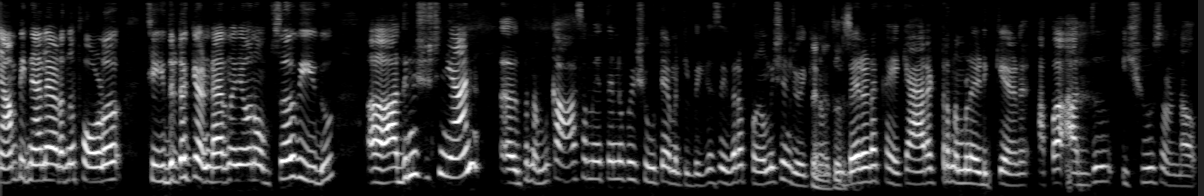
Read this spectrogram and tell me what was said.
ഞാൻ പിന്നാലെ നടന്ന് ഫോളോ ചെയ്തിട്ടൊക്കെ ഉണ്ടായിരുന്നു. ഞാൻ ഒബ്സർവ് ചെയ്തു. അതിനുശേഷം ഞാൻ ഇപ്പൊ നമുക്ക് ആ സമയത്ത് തന്നെ പോയി ഷൂട്ട് ചെയ്യാൻ പറ്റില്ല. ബിക്കോസ് ഇവരെ പെർമിഷൻ ചോദിക്കണം. ഇവരുടെ ക്യാരക്ടർ നമ്മൾ എടുക്കുകയാണ്. അപ്പൊ അത് ഇഷ്യൂസ് ഉണ്ടാവും.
